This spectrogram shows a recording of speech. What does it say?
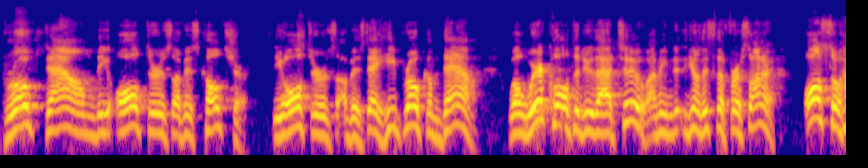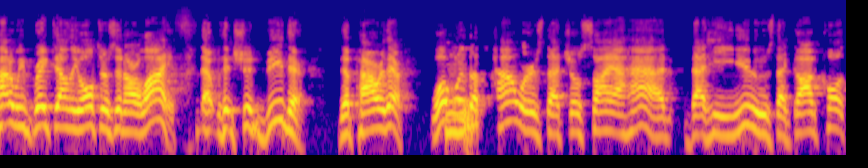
broke down the altars of his culture, the altars of his day. He broke them down. Well, we're called to do that too. I mean, you know, this is the first honor. Also, how do we break down the altars in our life that it should be there? The power there. What were Mhm. the powers that Josiah had that he used that God called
